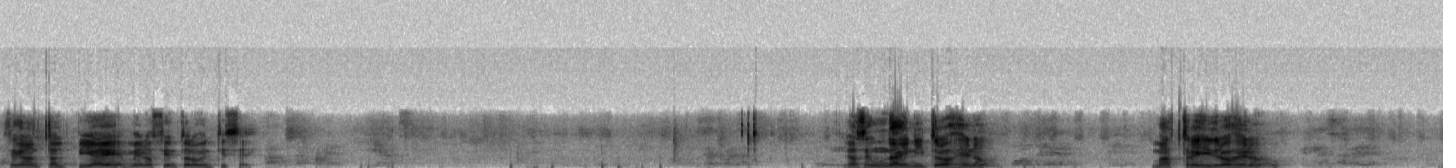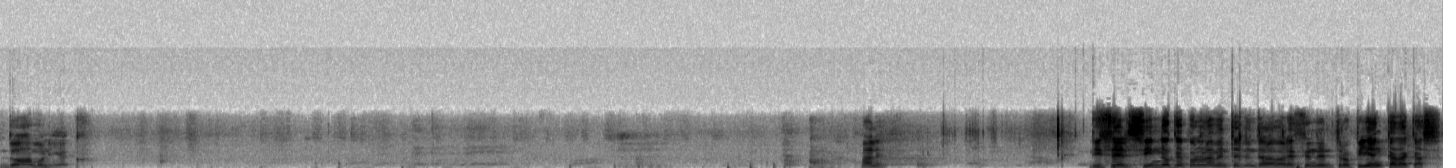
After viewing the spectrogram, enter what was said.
Dice que la entalpía es menos 196. La segunda es nitrógeno más tres hidrógenos, dos amoníacos. ¿Vale? Dice el signo que probablemente tendrá la variación de entropía en cada caso.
